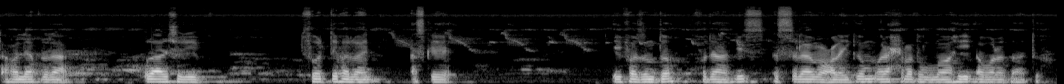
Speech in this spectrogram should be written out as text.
তাহলে আপনারা কোরআন শরীফ পড়তে পারবেন। আজকে এই পর্যন্ত, খুদা হাফিজ। আসসালামু আলাইকুম রহমতুল্লাহি আবরকাতুহ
